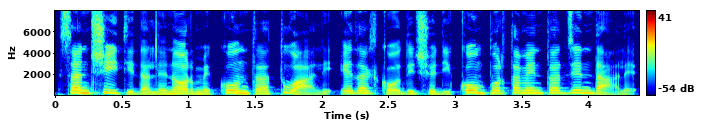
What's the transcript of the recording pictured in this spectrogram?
sanciti dalle norme contrattuali e dal codice di comportamento aziendale.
